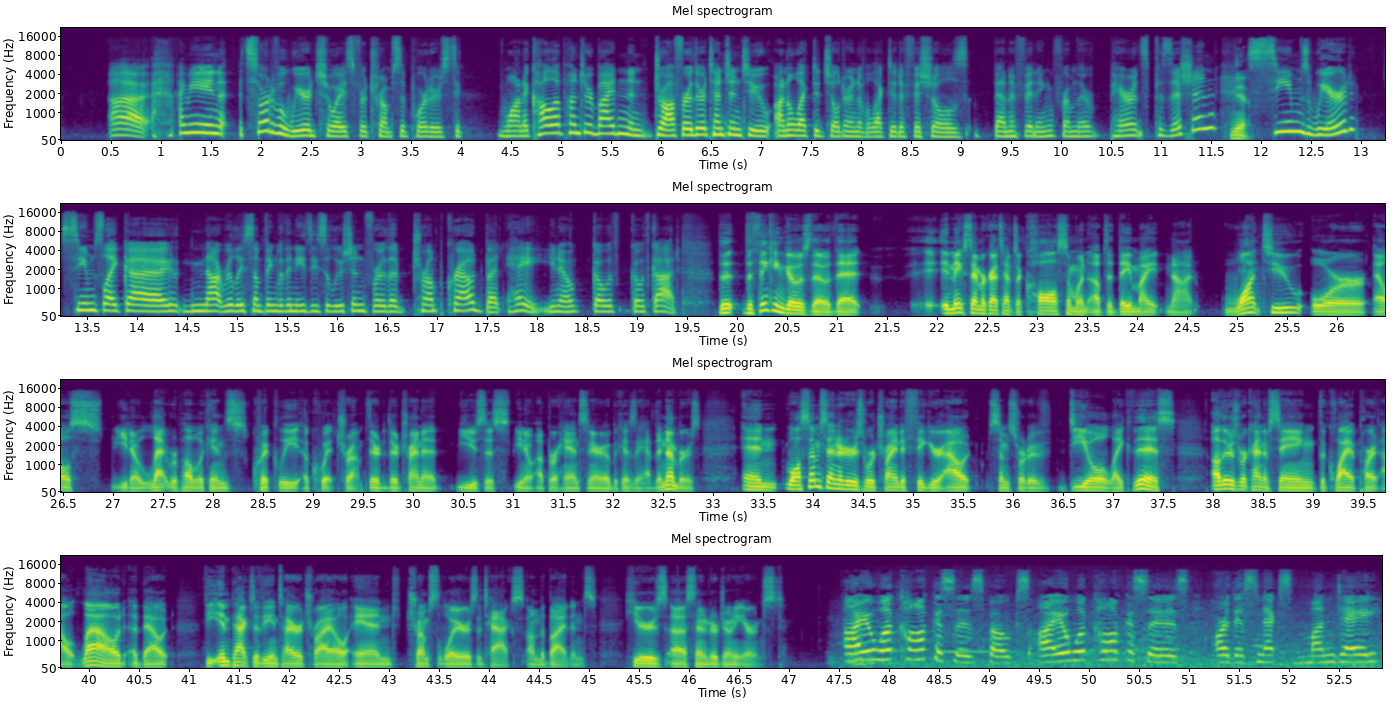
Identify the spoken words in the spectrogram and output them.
Uh, I mean, it's sort of a weird choice for Trump supporters to want to call up Hunter Biden and draw further attention to unelected children of elected officials benefiting from their parents' position. Yeah. Seems weird. Seems like uh, not really something with an easy solution for the Trump crowd. But hey, you know, go with go with God. The the thinking goes though that it it makes Democrats have to call someone up that they might not want to, or else you know let Republicans quickly acquit Trump. They're they're trying to use this you know upper hand scenario because they have the numbers. And while some senators were trying to figure out some sort of deal like this, others were kind of saying the quiet part out loud about the impact of the entire trial and Trump's lawyers' attacks on the Bidens. Here's uh, Senator Joni Ernst. Iowa caucuses, folks. Iowa caucuses are this next Monday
